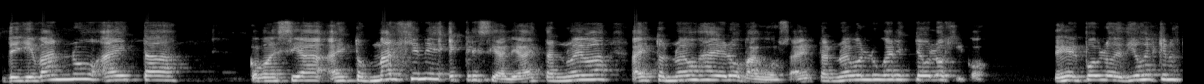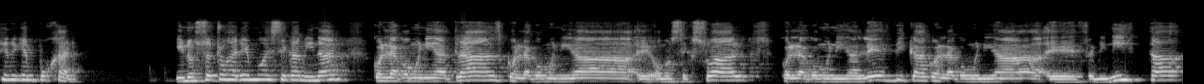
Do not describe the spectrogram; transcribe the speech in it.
de llevarnos a esta como decía, a estos márgenes eclesiales, a, estas nuevas, a estos nuevos aerópagos, a estos nuevos lugares teológicos. Es el pueblo de Dios el que nos tiene que empujar. Y nosotros haremos ese caminar con la comunidad trans, con la comunidad eh, homosexual, con la comunidad lésbica, con la comunidad eh, feminista,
